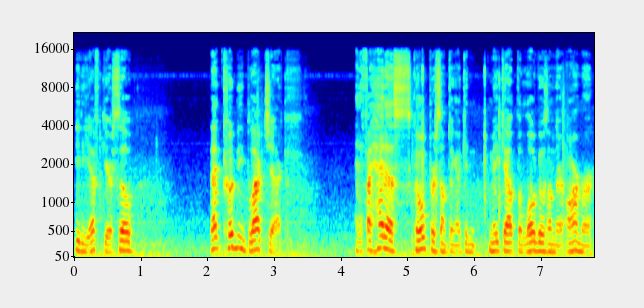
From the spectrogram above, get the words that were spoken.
PDF gear, so that could be Blackjack. And if I had a scope or something, I can make out the logos on their armor.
